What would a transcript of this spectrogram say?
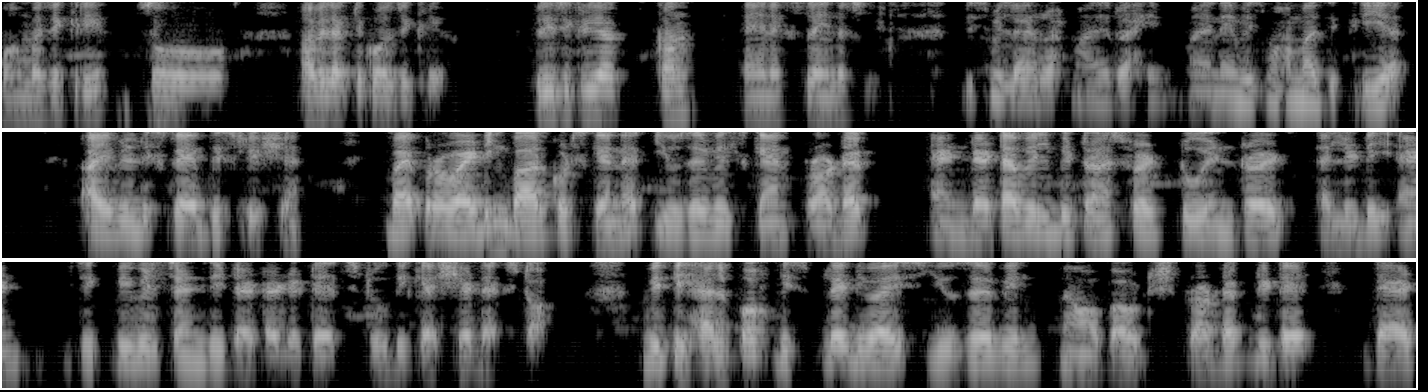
Muhammad Zikriya. So I will like to call Zikriya. Please Zikriya, come and explain the solution. Bismillah ar-Rahman ar-Rahim. My name is Muhammad Zikriya. I will describe the solution. By providing barcode scanner, user will scan product and data will be transferred to Android LED and Zigbee will send the data details to the cashier desktop. With the help of display device, user will know about product detail that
